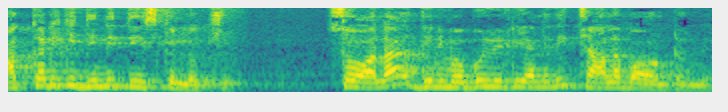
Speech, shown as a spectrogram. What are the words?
అక్కడికి దీన్ని తీసుకెళ్ళొచ్చు. సో అలా దీని మొబిలిటీ అనేది చాలా బాగుంటుంది.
